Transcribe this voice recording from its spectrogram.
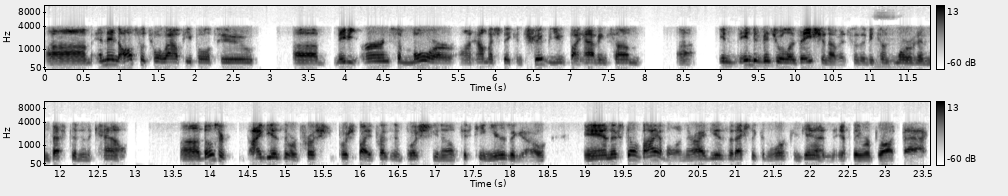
um, and then also to allow people to uh, maybe earn some more on how much they contribute by having some uh, in, individualization of it so that it becomes more of an invested in account. Uh, those are ideas that were pushed pushed by President Bush, you know, 15 years ago, and they're still viable, and they're ideas that actually could work again if they were brought back.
